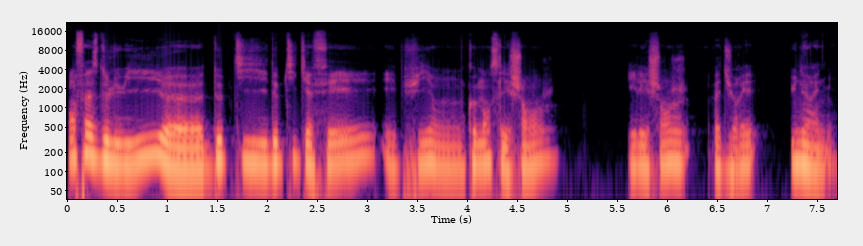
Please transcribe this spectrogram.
En face de lui, euh, deux, petits, deux petits cafés, et puis on commence l'échange. Et l'échange va durer une heure et demie.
